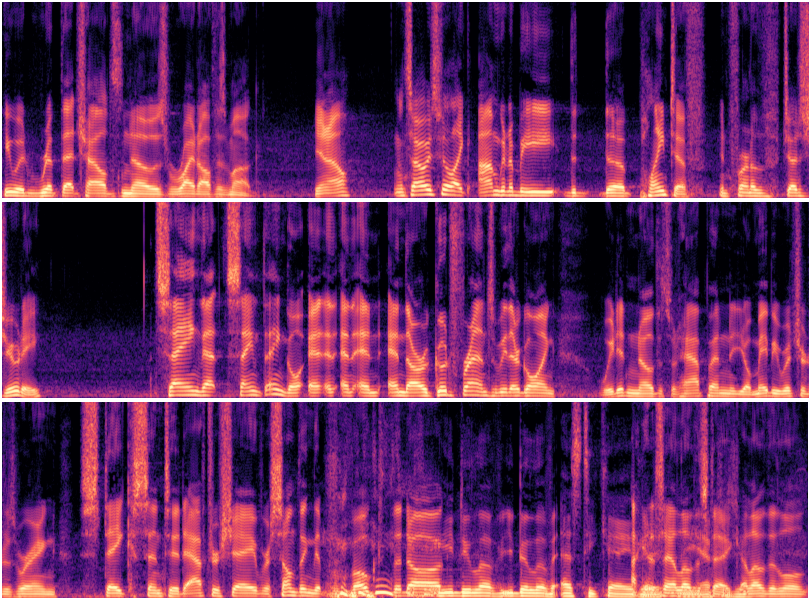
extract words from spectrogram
he would rip that child's nose right off his mug. You know. And so I always feel like I'm going to be the the plaintiff in front of Judge Judy saying that same thing and and and, and our good friends would be there going we didn't know this would happen. You know maybe richard was wearing steak scented aftershave or something that provoked the dog. You do love you do love STK. i gotta say i love the steak. I love the little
